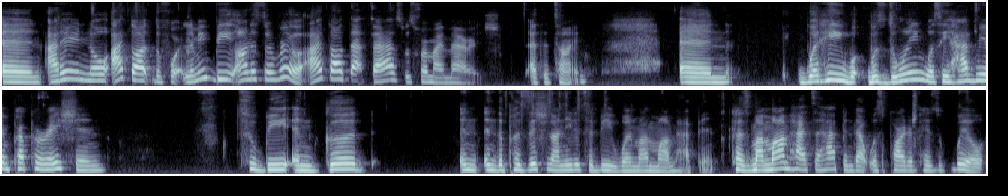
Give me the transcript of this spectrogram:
And I didn't know, I thought the, four, let me be honest and real. I thought that fast was for my marriage at the time. And what he w- was doing was he had me in preparation to be in good in, in the position I needed to be when my mom happened. Because my mom had to happen. That was part of his will.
